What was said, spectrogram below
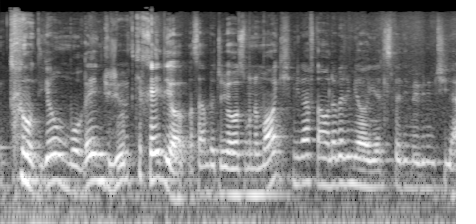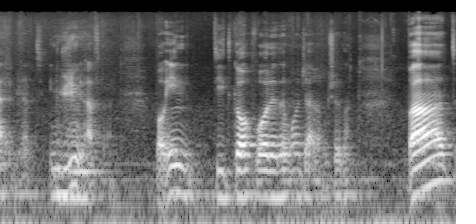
دیگه اون موقع اینجوری بود که خیلی ها مثلا به جای آزمون ماک می‌رفتن حالا بریم یه آیلتس بدیم ببینیم چی در میاد. اینجوری. می‌رفتن. با این دیدگاه وارد ماجرا می‌شدن. بعد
